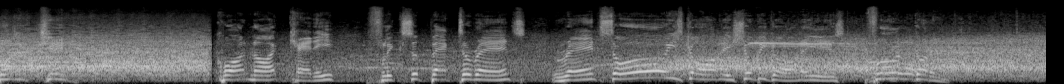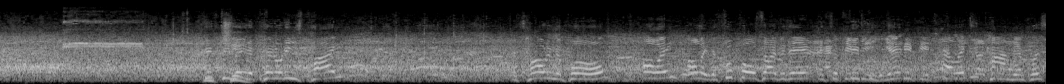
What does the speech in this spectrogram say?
What a kick. Quiet night, Caddy flicks it back to Rance. Rance, oh, he's gone. He should be gone. He is. Florent got him. 50 metre penalties paid. It's holding the ball. Ollie, Ollie, the football's over there. It's a 50. 50 yeah, 50. Alex, calm down, please.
